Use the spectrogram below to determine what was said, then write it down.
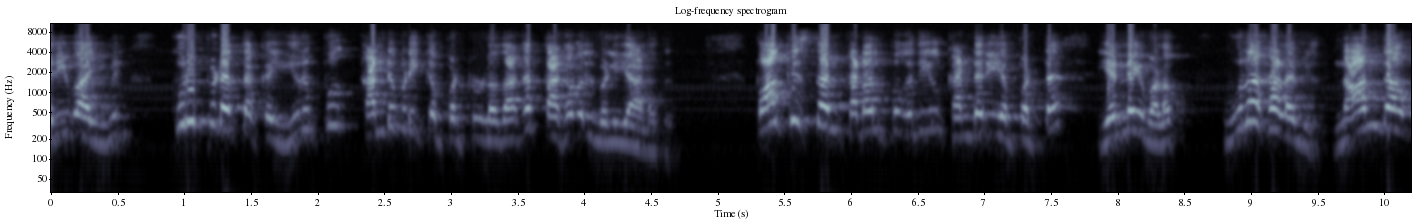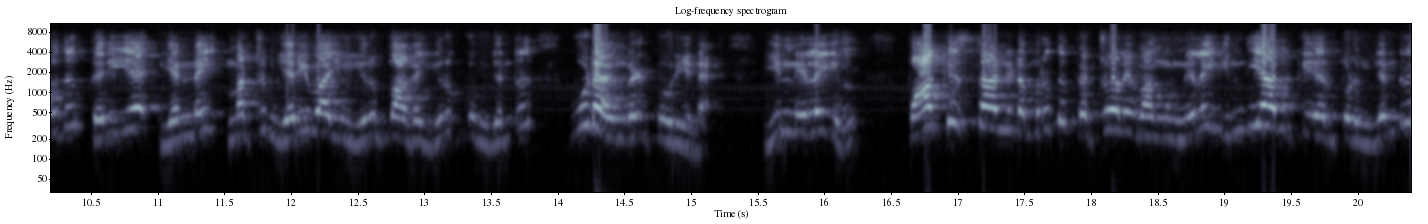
எரிவாயுவின் குறிப்பிடத்தக்க இருப்பு கண்டுபிடிக்கப்பட்டுள்ளதாக தகவல் வெளியானது. பாகிஸ்தான் கடல் பகுதியில் கண்டறியப்பட்ட எண்ணெய் வளம் உலக அளவில் நான்காவது பெரிய எண்ணெய் மற்றும் எரிவாயு இருப்பாக இருக்கும் என்று ஊடகங்கள் கூறின. இந்நிலையில் பாகிஸ்தானிடமிருந்து பெட்ரோலை வாங்கும் நிலை இந்தியாவுக்கு ஏற்படும் என்று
